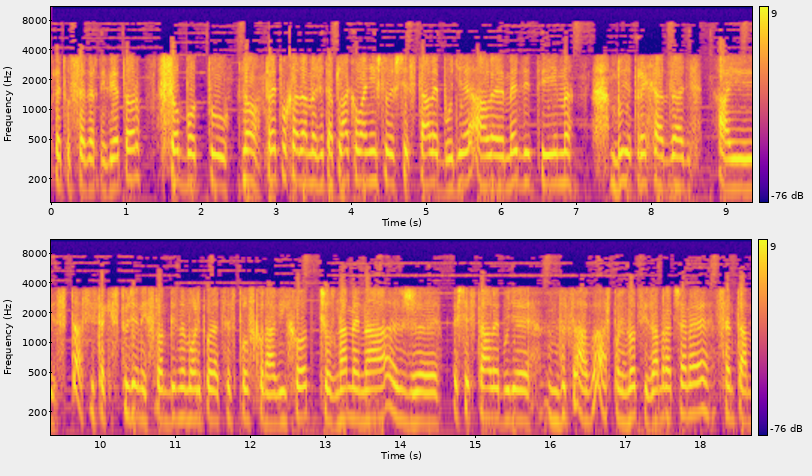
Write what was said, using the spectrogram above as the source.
preto severný vietor. V sobotu, no predpokladáme, že tá tlaková tu ešte stále bude, ale medzi tým bude prechádzať aj asi taký studený front by sme mohli povedať cez Polsko na východ, čo znamená, že ešte stále bude aspoň v noci zamračené, sem tam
